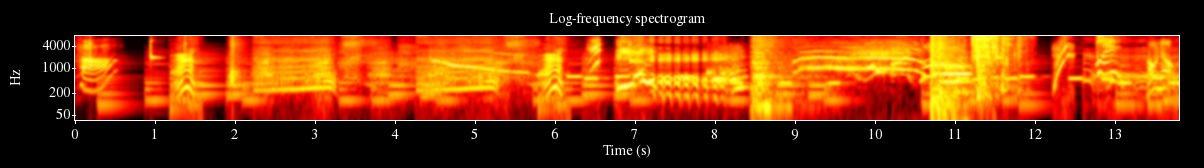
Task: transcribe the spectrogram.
Hả? Oh no.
